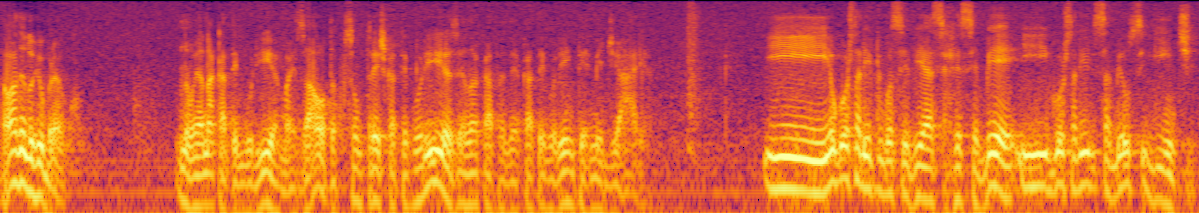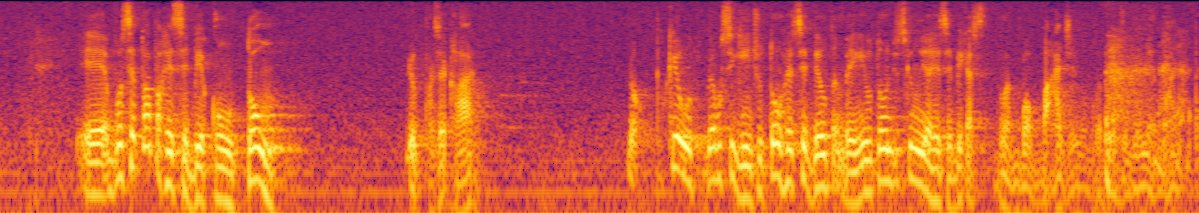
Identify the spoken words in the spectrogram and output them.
A Ordem do Rio Branco. Não é na categoria mais alta, porque são três categorias, é na na categoria intermediária. E eu gostaria que você viesse receber e gostaria de saber o seguinte: é, você topa receber com o Tom? Eu, pois é claro. Não, porque o- é o seguinte: o Tom recebeu também, e o Tom disse que não ia receber, que é uma bobagem, não vou receber medalha. pô.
